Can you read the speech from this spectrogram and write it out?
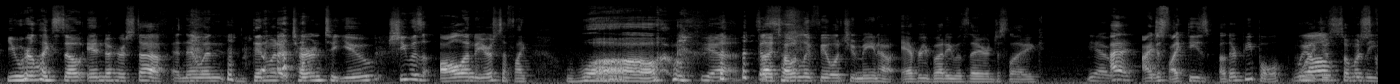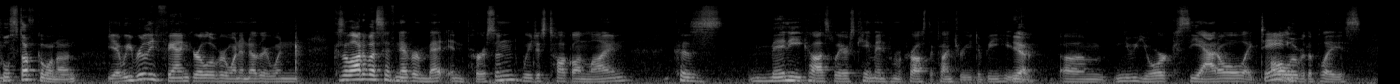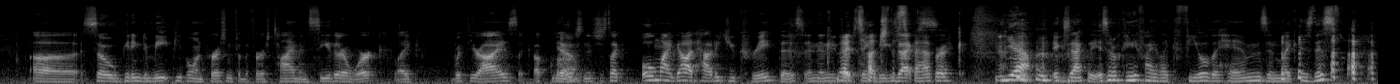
you were like so into her stuff, and then when then when it turned to you, she was all into your stuff. Like, whoa. Yeah. so I totally feel what you mean. How everybody was there, just like yeah, I, I just like these other people. We like, all there's so much really- cool stuff going on. Yeah, we really fangirl over one another when, because a lot of us have never met in person. We just talk online, because many cosplayers came in from across the country to be here. Yeah. Um, New York, Seattle, like Dang. all over the place. Uh, so getting to meet people in person for the first time and see their work, like with your eyes, like up close, Yeah. and it's just like, oh my god, how did you create this? And then Can they're I saying touch the this exact fabric? yeah, exactly. Is it okay if I like feel the hems and like, is this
